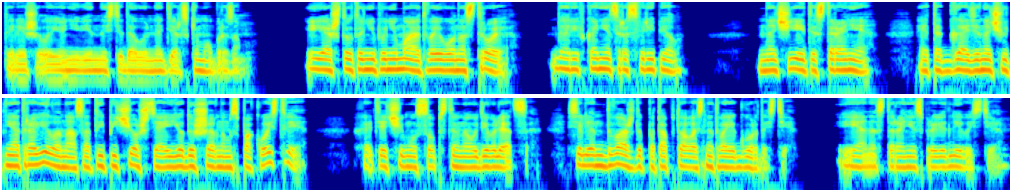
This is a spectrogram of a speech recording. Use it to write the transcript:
Ты лишил ее невинности довольно дерзким образом. Я что-то не понимаю твоего настроя. Дарья в конец рассверепел. На чьей ты стороне? Эта гадина чуть не отравила нас, а ты печешься о ее душевном спокойствии? Хотя чему, собственно, удивляться? Селен дважды потопталась на твоей гордости. Я на стороне справедливости.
